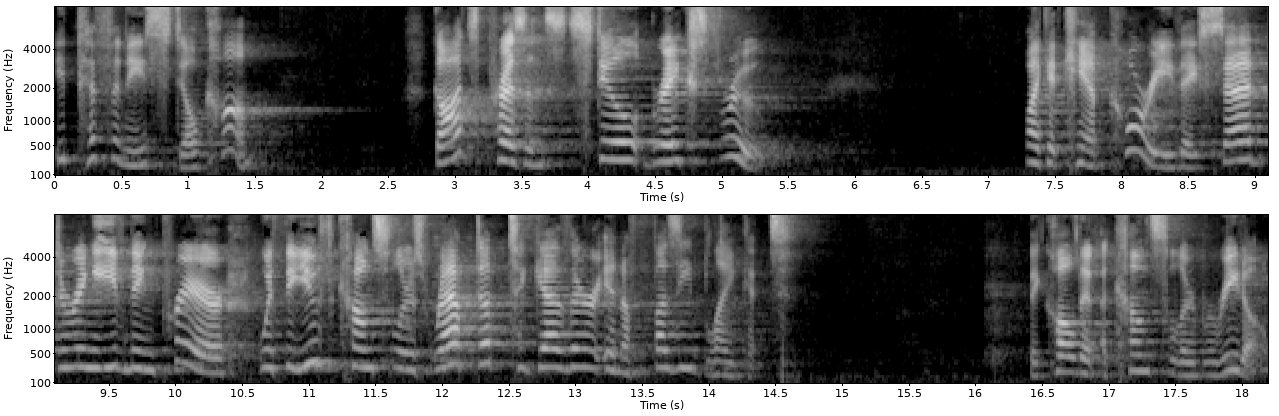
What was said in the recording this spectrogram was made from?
epiphanies still come. God's presence still breaks through like at Camp Corey, they said, during evening prayer, with the youth counselors wrapped up together in a fuzzy blanket. They called it a counselor burrito.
